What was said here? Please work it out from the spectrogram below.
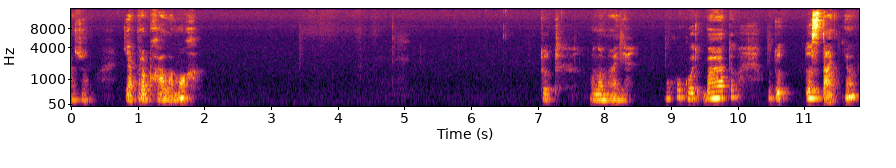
Покажу, я пропхала мох. Тут воно має моху багато, тут достатньо.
